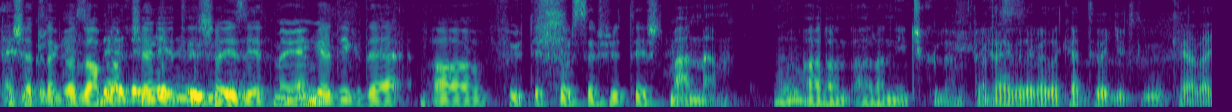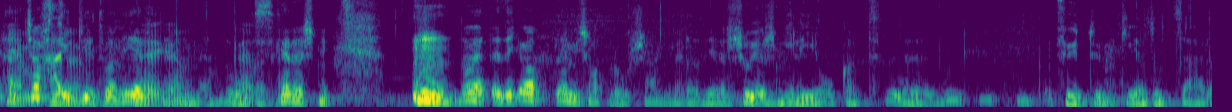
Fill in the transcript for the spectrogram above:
esetleg az ablakcserét és a izét megengedik, de a fűtéskorszerűsítést már nem. Arra, arra nincs külön pénz. Hát elvileg az a kettő együtt kell legyen. Hát csak most együtt van értelme dolgokat keresni. no hát ez egy ap, nem is apróság, mert azért súlyos milliókat ö, fűtünk ki az utcára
